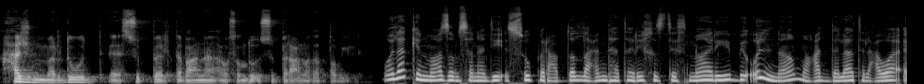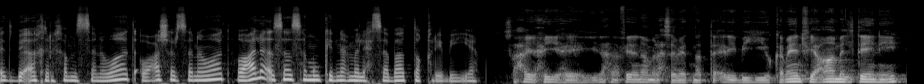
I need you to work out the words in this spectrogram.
حجم مردود السوبر تبعنا أو صندوق السوبر على المدى الطويل. ولكن معظم صناديق السوبر عبد الله عندها تاريخ استثماري بيقولنا معدلات العوائد بآخر خمس سنوات أو عشر سنوات وعلى أساسها ممكن نعمل حسابات تقريبية. صحيح هي هي هي. نحن فينا نعمل حساباتنا التقريبية. وكمان في عامل تاني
